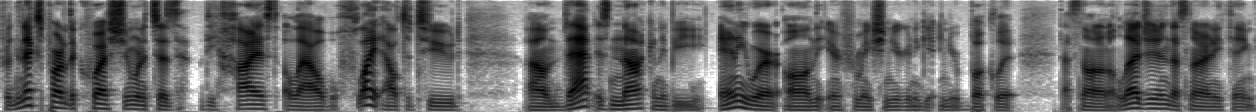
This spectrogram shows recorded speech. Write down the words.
for the next part of the question, when it says the highest allowable flight altitude, um, that is not going to be anywhere on the information you're going to get in your booklet. That's not on a legend. That's not anything.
